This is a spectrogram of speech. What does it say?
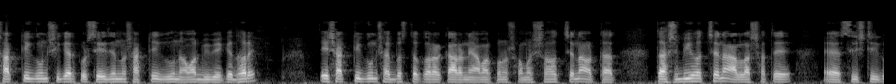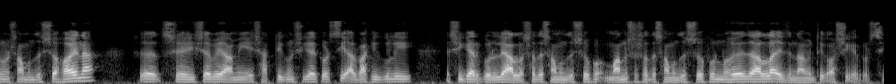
ষাটটি গুণ স্বীকার করছে এই জন্য ষাটটি গুণ আমার বিবেকে ধরে। এই ষাটটি গুণ সাব্যস্ত করার কারণে আমার কোনো সমস্যা হচ্ছে না, অর্থাৎ তাসবি হচ্ছে না, আল্লাহর সাথে সৃষ্টির কোনো সামঞ্জস্য হয় না। সেই হিসাবে আমি এই ষাটটি গুণ স্বীকার করছি, আর বাকিগুলি স্বীকার করলে আল্লাহর সাথে সামঞ্জস্য, মানুষের সাথে সামঞ্জস্যপূর্ণ হয়ে যায় আল্লাহ এই জন্য আমি এটাকে অস্বীকার করছি।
